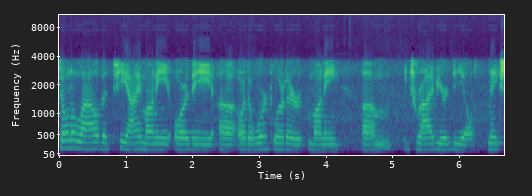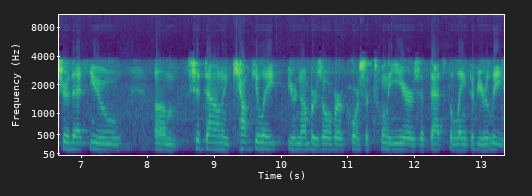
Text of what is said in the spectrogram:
don't allow the TI money or the uh, or the work order money um, drive your deal. Make sure that you um, sit down and calculate your numbers over a course of 20 years, if that's the length of your lease.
